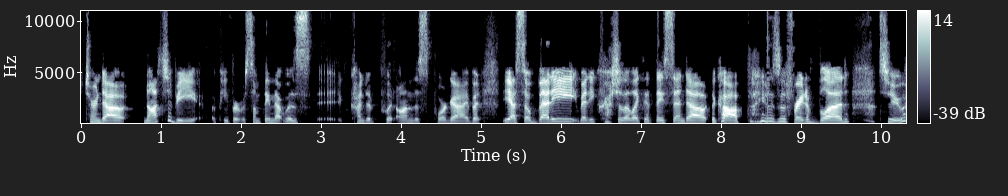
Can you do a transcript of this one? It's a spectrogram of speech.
It turned out not to be a peeper. It was something that was eh, kind of put on this poor guy. But yeah, so Betty Betty crashes. I like that they send out the cop. He was afraid of blood to.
